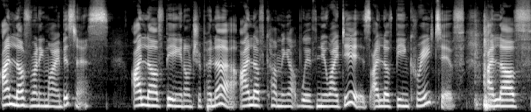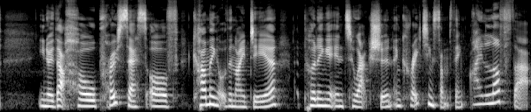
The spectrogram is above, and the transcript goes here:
I love running my own business. I love being an entrepreneur. I love coming up with new ideas. I love being creative. I love, you know, that whole process of coming up with an idea, putting it into action, and creating something. I love that.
